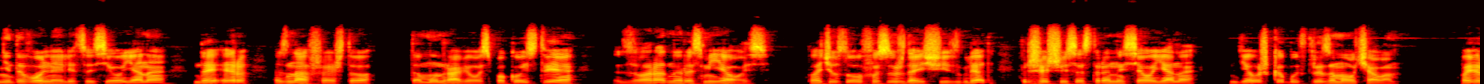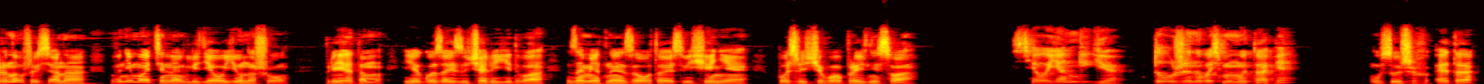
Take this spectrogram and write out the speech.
недовольное лицо Сио Яна, Дэр, знавшая, что тому нравилось спокойствие, злорадно рассмеялась. Почувствовав осуждающий взгляд, пришедший со стороны Сяо Яна, девушка быстро замолчала. Повернувшись, она внимательно оглядела юношу. При этом ее глаза изучали едва заметное золотое свечение, после чего произнесла. «Сяо Ян Гиге, ты уже на восьмом этапе?» Услышав это,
